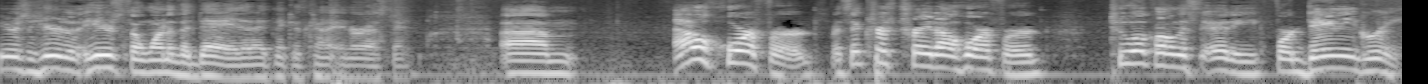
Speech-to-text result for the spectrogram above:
Here's here's here's the one of the day that I think is kind of interesting. Um, Al Horford, the Sixers trade Al Horford to Oklahoma City for Danny Green.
